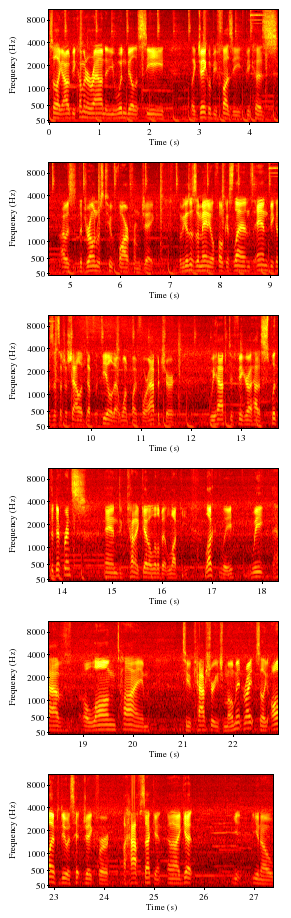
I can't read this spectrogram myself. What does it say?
So like I would be coming around and you wouldn't be able to see, like Jake would be fuzzy because I was, the drone was too far from Jake. But because this is a manual focus lens and because it's such a shallow depth of field at 1.4 aperture, we have to figure out how to split the difference and kind of get a little bit lucky. Luckily, we have a long time to capture each moment, right? So like all I have to do is hit Jake for a half second and I get you, you know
